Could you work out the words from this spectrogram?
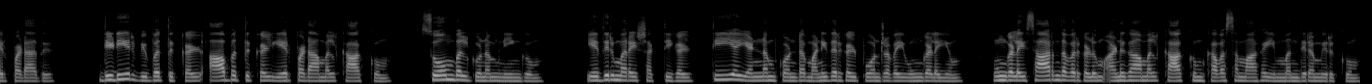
ஏற்படாது. திடீர் விபத்துக்கள் ஆபத்துக்கள் ஏற்படாமல் காக்கும். சோம்பல் குணம் நீங்கும். எதிர்மறை சக்திகள் தீய எண்ணம் கொண்ட மனிதர்கள் போன்றவை உங்களையும் உங்களை சார்ந்தவர்களும் அணுகாமல் காக்கும் கவசமாக இம்மந்திரம் இருக்கும்.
